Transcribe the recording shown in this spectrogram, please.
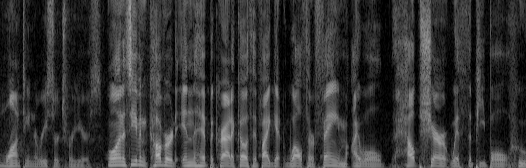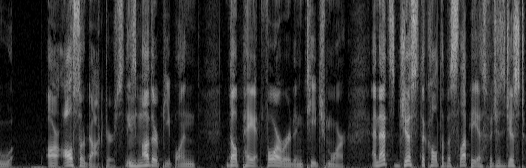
wanting to research for years. well, and it's even covered in the Hippocratic Oath. If I get wealth or fame, I will help share it with the people who are also doctors, these Mhm. other people, and they'll pay it forward and teach more. And that's just the cult of Asclepius, which is just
